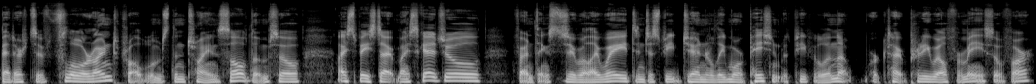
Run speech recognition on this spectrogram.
better to flow around problems than try and solve them. So I spaced out my schedule, found things to do while I wait, and just be generally more patient with people. And that worked out pretty well for me so far.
